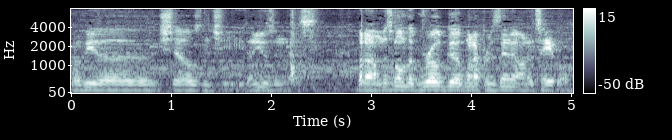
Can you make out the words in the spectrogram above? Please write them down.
Velveeta shells and cheese. I'm using this. But um, it's gonna look real good when I present it on the table.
